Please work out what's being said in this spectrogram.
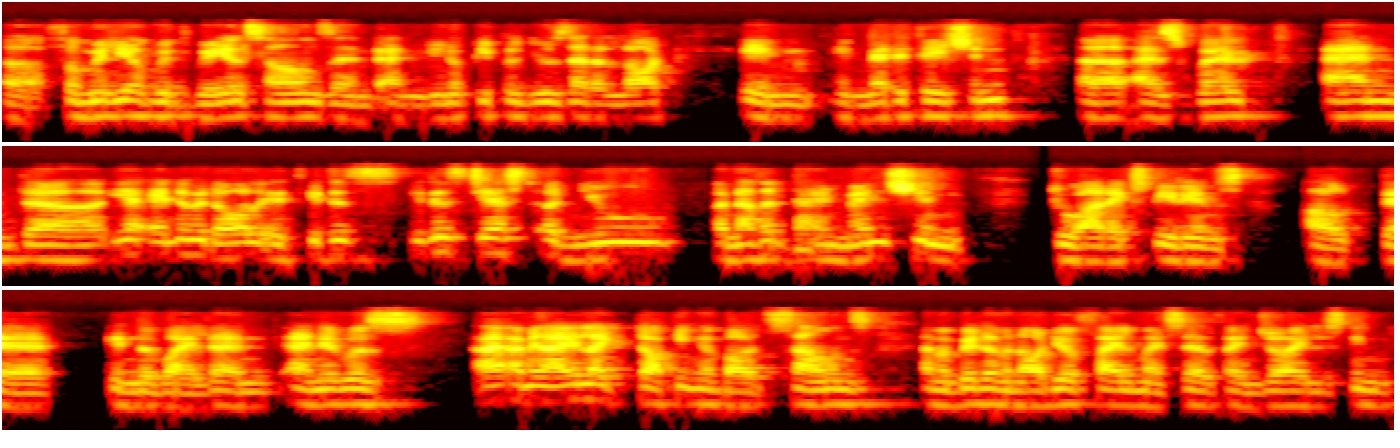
uh, familiar with whale sounds, and and you know people use that a lot in in meditation as well. And yeah, end of it all, it, it is it is just a new another dimension to our experience out there in the wild and and it was I, I, mean i like talking about sounds i'm a bit of an audiophile myself i enjoy listening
